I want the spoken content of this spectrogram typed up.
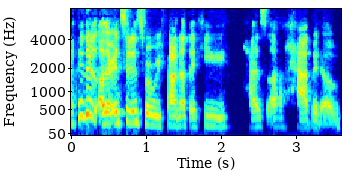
I think there's other incidents where we found out that he has a habit of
